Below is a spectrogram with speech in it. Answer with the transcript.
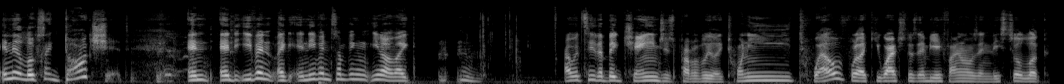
and it looks like dog shit. And and even like and even something you know like. I would say the big change is probably like 2012, where like you watch those NBA finals and they still look,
